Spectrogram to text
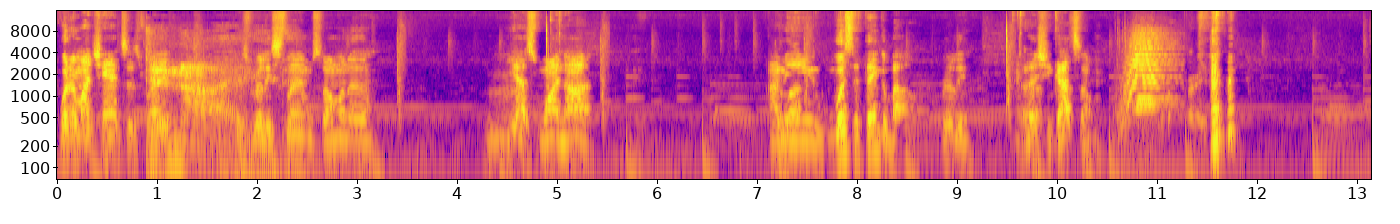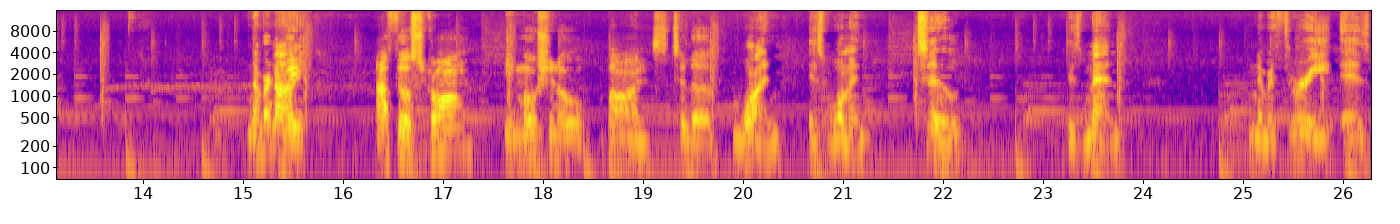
what are my chances, right? Denied. It's really slim, so I'm gonna Mm, yes, why not? I Good luck. mean, what's to think about, really? Unless you got something. Right. Number nine. Wait. I feel strong emotional bonds to the One is woman. Two is men. Number three is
